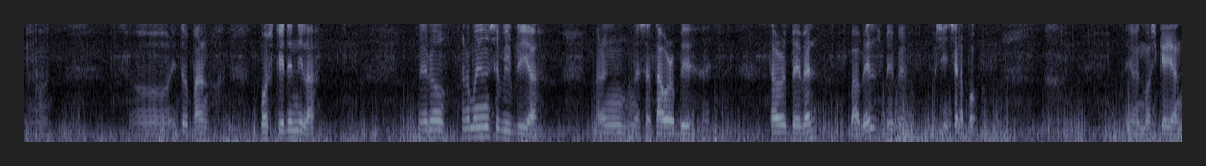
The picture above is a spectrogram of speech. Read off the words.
So, so ito parang mosque din nila. Pero alam mo yung sa Biblia, parang nasa Tower Be Tower Babel, Babel, Babel. Pasensya na po. Ayan, mosque yan.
